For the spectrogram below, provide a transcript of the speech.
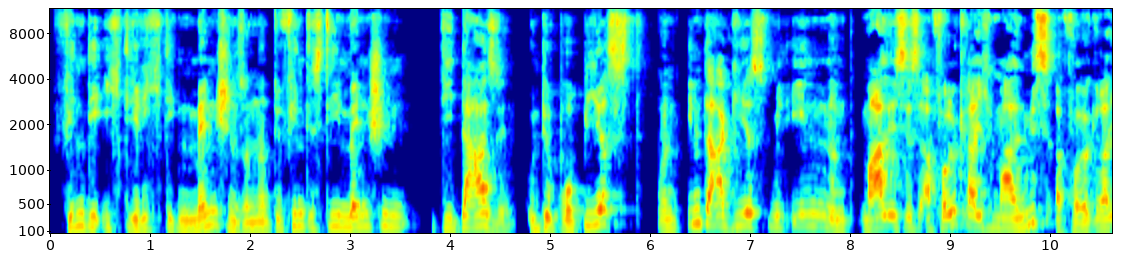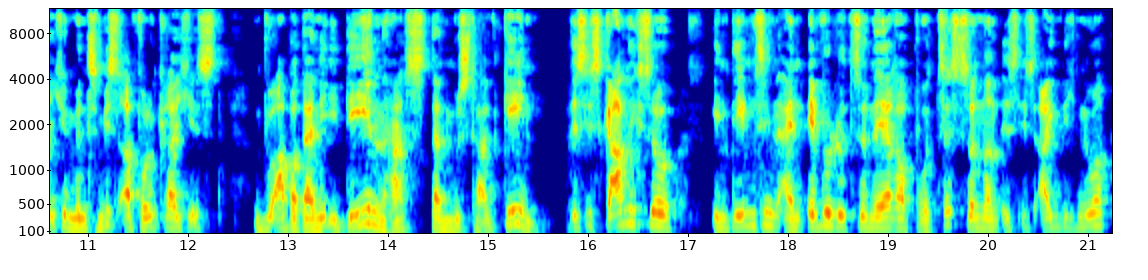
finde ich die richtigen Menschen, sondern du findest die Menschen, die da sind. Und du probierst und interagierst mit ihnen und mal ist es erfolgreich, mal misserfolgreich. Und wenn es misserfolgreich ist und du aber deine Ideen hast, dann musst halt gehen. Es ist gar nicht so in dem Sinn ein evolutionärer Prozess, sondern es ist eigentlich nur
